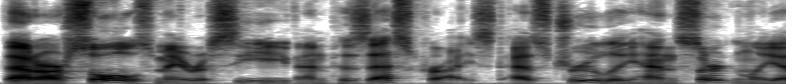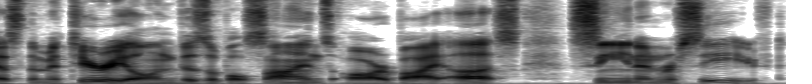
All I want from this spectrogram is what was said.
that our souls may receive and possess Christ as truly and certainly as the material and visible signs are by us seen and received.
